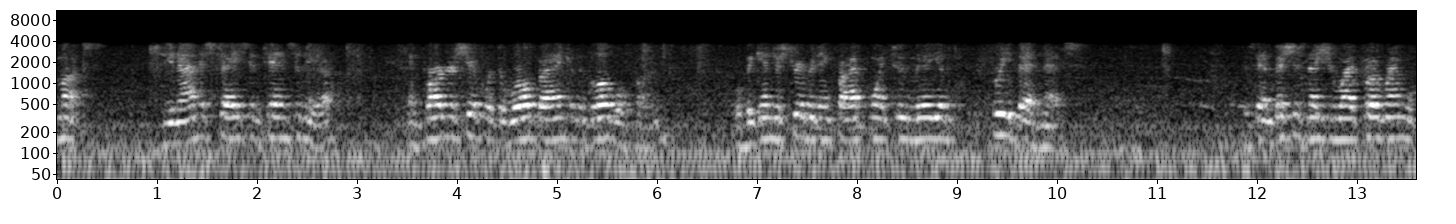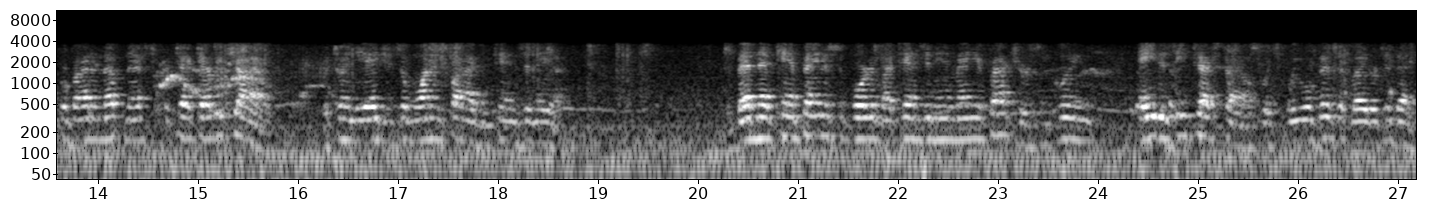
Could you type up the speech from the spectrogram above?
months, the United States and Tanzania, in partnership with the World Bank and the Global Fund, will begin distributing 5.2 million free bed nets. This ambitious nationwide program will provide enough nets to protect every child between the ages of one and five in Tanzania. The BedNet campaign is supported by Tanzanian manufacturers, including A to Z Textiles, which we will visit later today.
